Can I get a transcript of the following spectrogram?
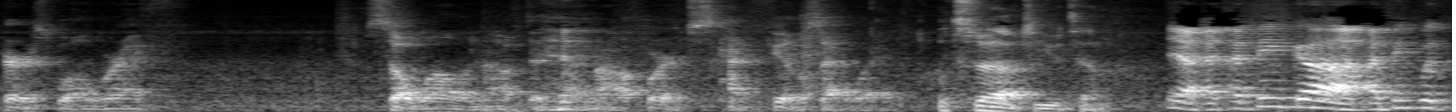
pairs well where I so well enough in my mouth where it just kind of feels that way. What stood out to you, Tim? Yeah, I, think uh, I think with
